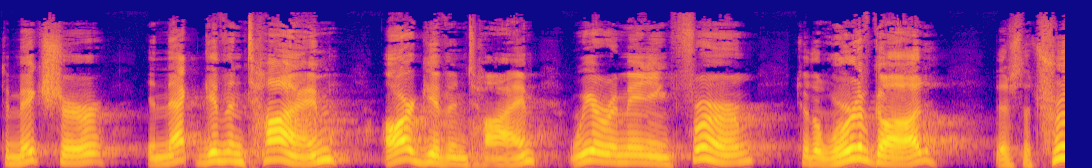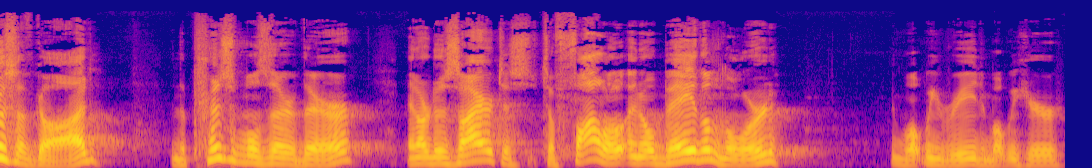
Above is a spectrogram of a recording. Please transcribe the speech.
to make sure in that given time, our given time, we are remaining firm to the Word of God, that is the truth of God, and the principles that are there, and our desire to, to follow and obey the Lord in what we read and what we hear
